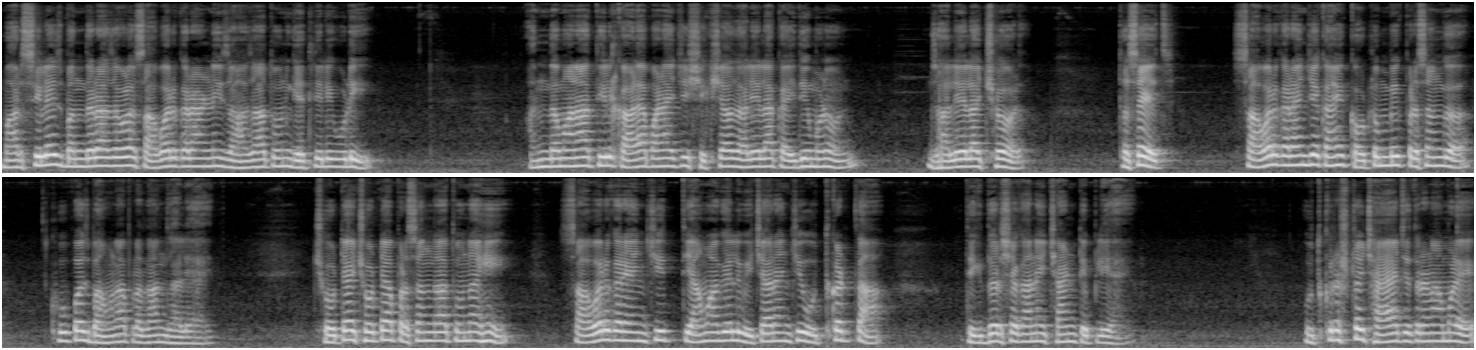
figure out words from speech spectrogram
मार्सिलेस बंदराजवळ सावरकरांनी जहाजातून घेतलेली उडी अंदमानातील काळ्या पाण्याची शिक्षा झालेला कैदी म्हणून झालेला छळ तसेच सावरकरांचे काही कौटुंबिक प्रसंग खूपच भावनाप्रधान झाले आहेत. छोट्या छोट्या प्रसंगातूनही सावरकर यांची त्यामागील विचारांची उत्कटता दिग्दर्शकाने छान टिपली आहे. उत्कृष्ट छायाचित्रणामुळे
